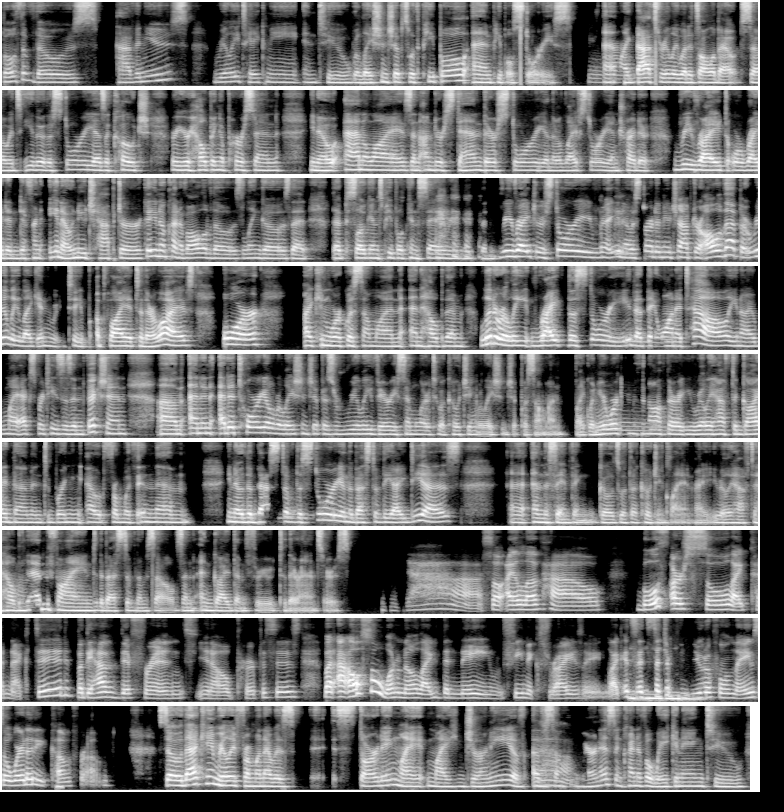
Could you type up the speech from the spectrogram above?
both of those avenues really take me into relationships with people and people's stories. And mhm, like that's really what it's all about. So it's either the story as a coach or you're helping a person, you know, analyze and understand their story and their life story and try to rewrite or write a different, you know, new chapter, you know, kind of all of those lingos that that slogans people can say, rewrite your story, you know, start a new chapter, all of that, but really like in to apply it to their lives or I can work with someone and help them literally write the story that they want mm, to tell. You know, I, my expertise is in fiction. Um, and an editorial relationship is really very similar to a coaching relationship with someone. Like when you're working with an mm, author, you really have to guide them into bringing out from within them, you know, the best of the mhm. story and the best of the ideas. Uh, and the same thing goes with a coaching client, right? You really have to help them find the best of themselves and, and guide them through to their answers. Yeah. So I love how both are so like connected, but they have different, you know, purposes. But I also want to know like the name Phoenix Rising. Like it's it's such a Mhm. beautiful name. So where did it come from? So that came really from when I was uh, starting my my journey of of Yeah. self-awareness and kind of awakening to, you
